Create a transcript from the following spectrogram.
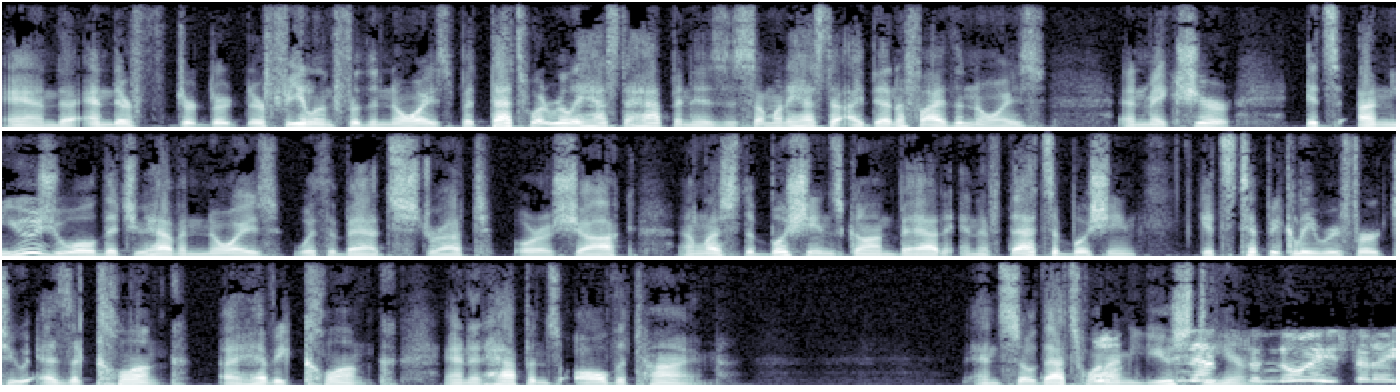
and uh, and they're, they're they're feeling for the noise. But that's what really has to happen is is somebody has to identify the noise, and make sure. It's unusual that you have a noise with a bad strut or a shock, unless the bushing's gone bad. And if that's a bushing, it's typically referred to as a clunk, a heavy clunk, and it happens all the time and so that's what well, I'm used to hearing. the noise that I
